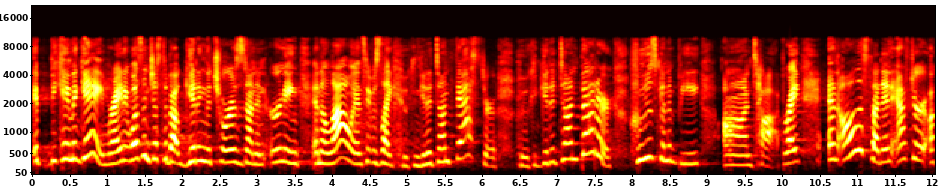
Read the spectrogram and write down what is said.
it became a game, right? It wasn't just about getting the chores done and earning an allowance. It was like, who can get it done faster? Who can get it done better? Who's gonna be on top, right? And all of a sudden, after a,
